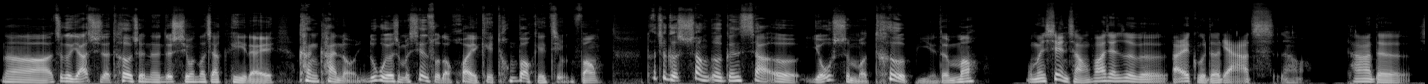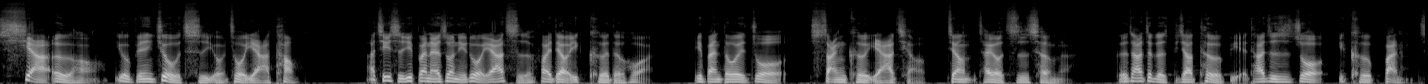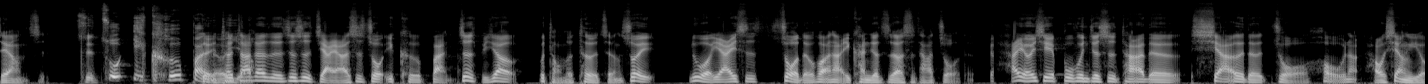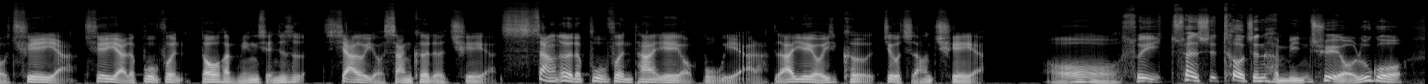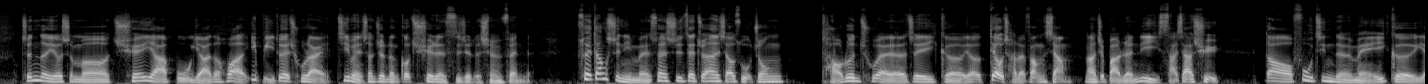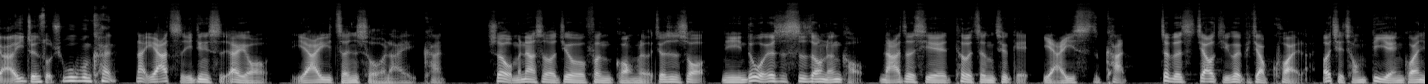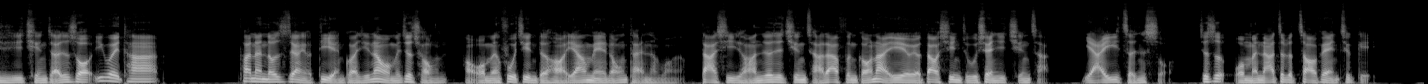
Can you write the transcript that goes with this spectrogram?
那这个牙齿的特征呢，就希望大家可以来看看哦，如果有什么线索的话，也可以通报给警方。那这个上颚跟下颚有什么特别的吗？我们现场发现这个白骨的牙齿哈，它的下颚哈右边臼齿有做牙套。那其实一般来说，你如果牙齿坏掉一颗的话，一般都会做三颗牙桥，这样才有支撑啊。可是它这个比较特别，它就是做一颗半这样子，只做一颗半而已啊。对，它它的就是假牙是做一颗半，这是比较不同的特征，所以。如果牙医师做的话，他一看就知道是他做的。还有一些部分就是他的下颚的左后，那好像有缺牙，缺牙的部分都很明显，就是下颚有三颗的缺牙。上颚的部分他也有补牙啦，然后也有一颗臼齿上缺牙。哦，所以算是特征很明确哦。如果真的有什么缺牙补牙的话，一比对出来，基本上就能够确认死者的身份了。所以当时你们算是在专案小组中。讨论出来的这一个要调查的方向，那就把人力撒下去，到附近的每一个牙医诊所去问问看。那牙齿一定是要由牙医诊所来看，所以我们那时候就分工了，就是说，你如果又是失踪人口，拿这些特征去给牙医师看，这个交集会比较快了，而且从地缘关系去清查，就是说，因为他。判断都是这样，有地缘关系，那我们就从好我们附近的哈杨梅龙潭什么大溪，反正就是清查，大家分工。那也有有到新竹县去清查牙医诊所，就是我们拿这个照片去给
